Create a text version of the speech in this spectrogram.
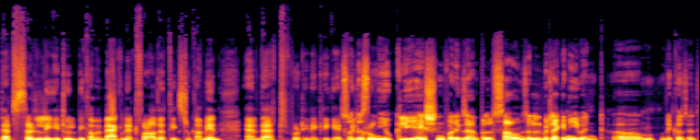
that suddenly it will become a magnet for other things to come in, and that protein aggregate So will this grow. nucleation, for example, sounds a little bit like an event um, because it,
